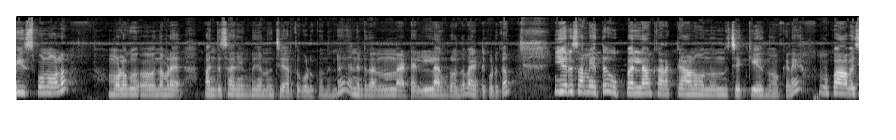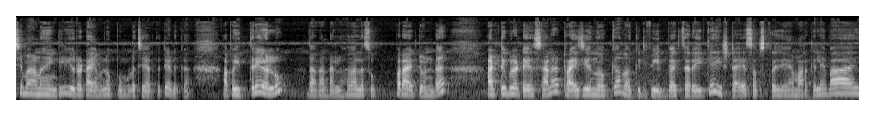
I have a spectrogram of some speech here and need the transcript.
ടീസ്പൂണോളം മുളക് നമ്മുടെ പഞ്ചസാരയും കൂടി ഞാനൊന്ന് ചേർത്ത് കൊടുക്കുന്നുണ്ട്. എന്നിട്ട് നന്നായിട്ട് എല്ലാം കൂടെ ഒന്ന് വഴറ്റി കൊടുക്കാം. ഈ ഒരു സമയത്ത് ഉപ്പെല്ലാം കറക്റ്റ് ആണോ എന്നൊന്ന് ചെക്ക് ചെയ്ത് നോക്കണേ. ഉപ്പ് ആവശ്യമാണ് എങ്കിൽ ഈ ഒരു ടൈമിൽ ഉപ്പും കൂടെ ചേർത്തിട്ട് എടുക്കുക. അപ്പോൾ ഇത്രയേ ഉള്ളൂ. ഇതാ കണ്ടല്ലോ നല്ല സൂപ്പറായിട്ടുണ്ട്. അടിപൊളി ടേസ്റ്റാണ് ട്രൈ ചെയ്ത് നോക്കുക. നോക്കിയിട്ട് ഫീഡ്ബാക്ക്സ് അറിയിക്കുക. ഇഷ്ടമായ സബ്സ്ക്രൈബ് ചെയ്യാൻ മറക്കല്ലേ. ബായ്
